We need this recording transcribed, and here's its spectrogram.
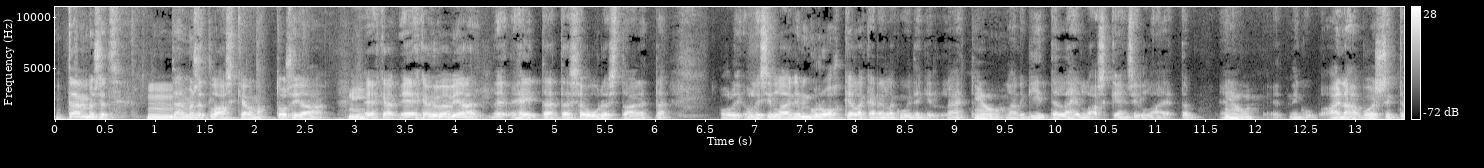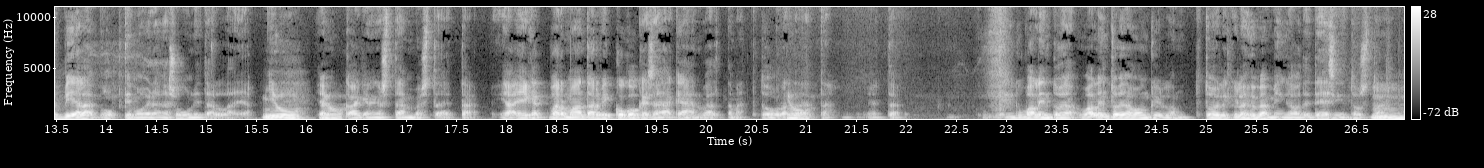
Mutta tämmöiset, mm. laskelmat tosiaan, niin. ehkä, ehkä hyvä vielä heittää tässä uudestaan, että oli, oli sillä aika niin kuin rohkealla kädellä kuitenkin lähty, Joo. ainakin itse lähdin laskeen sillä lailla, että et, et niin kuin, ainahan voisi sitten vielä optimoida ja suunnitella ja, Joo, ja Joo. kaikenlaista tämmöistä, että, ja eikä varmaan tarvitse koko kesääkään välttämättä tourata, että, että niin valintoja, valintoja on kyllä, mutta toi oli kyllä hyvä, minkä otit esiin tuosta mm.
